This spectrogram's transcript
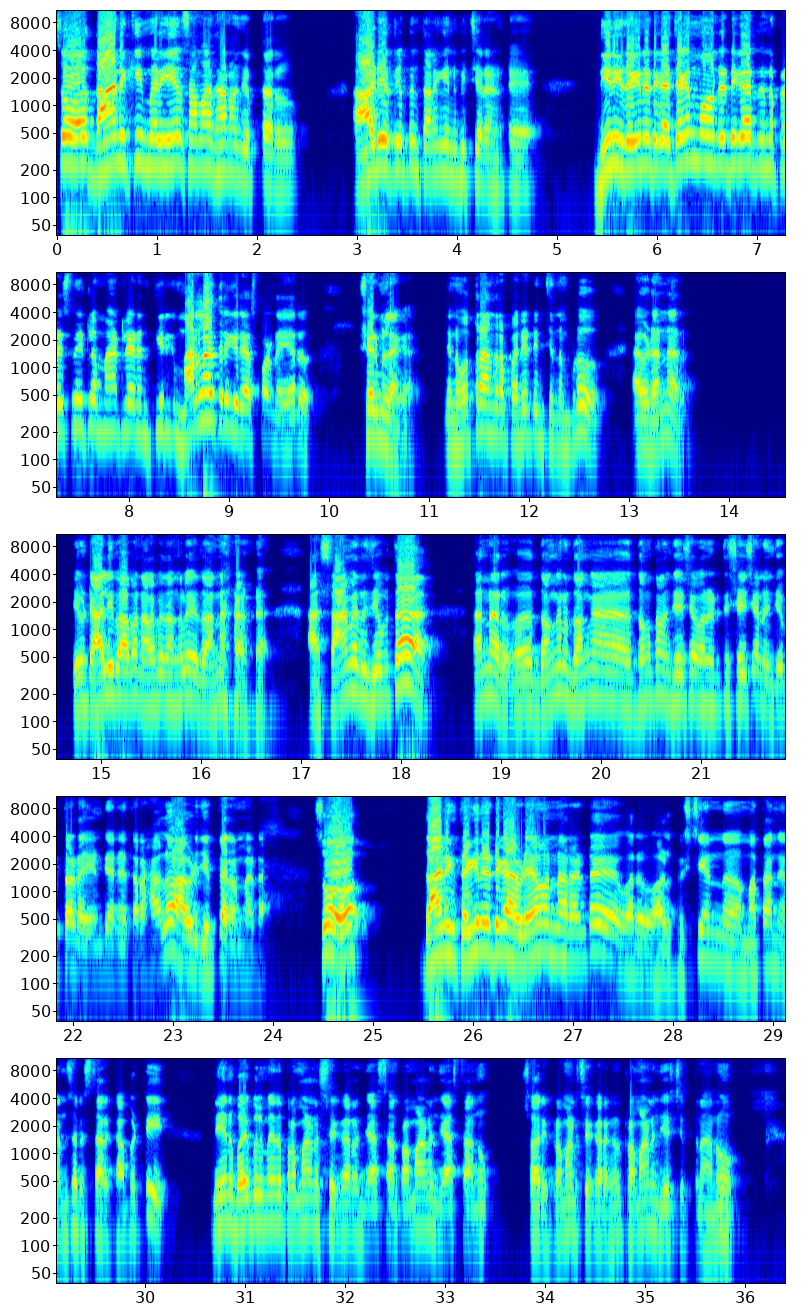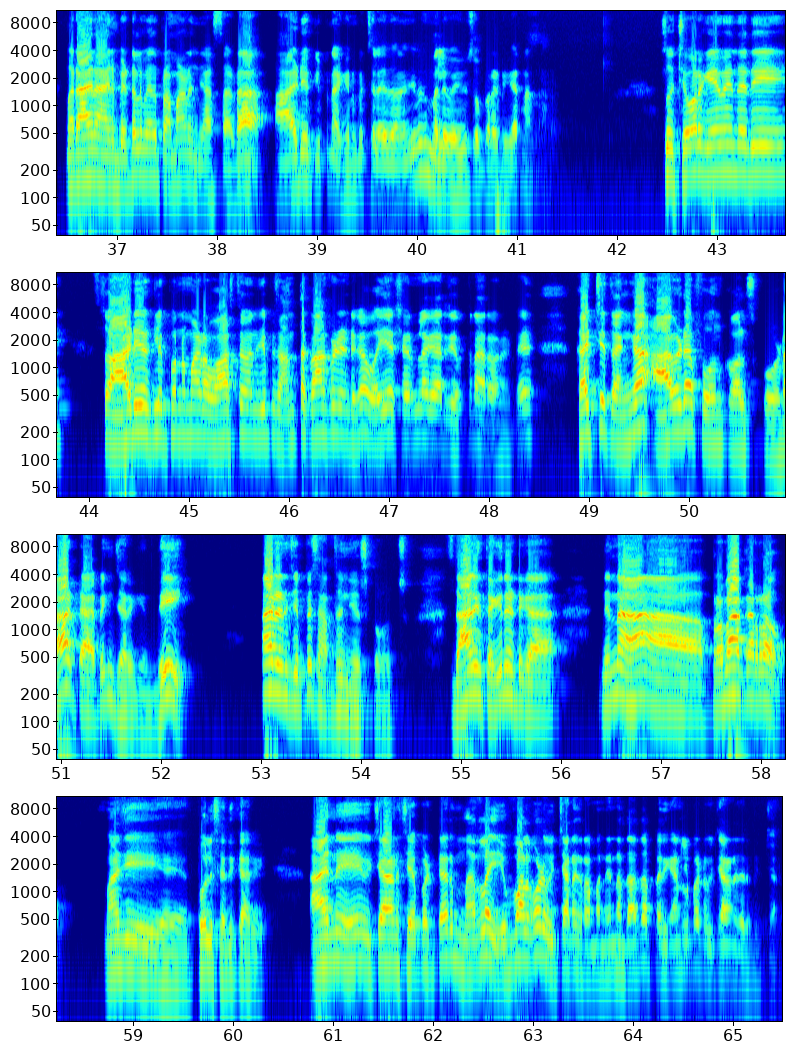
సో దానికి మరి ఏం సమాధానం చెప్తారు? ఆడియో క్లిప్ని తనకి వినిపించారంటే దీనికి తగినట్టుగా జగన్మోహన్ రెడ్డి గారు నిన్న ప్రెస్ మీట్లో మాట్లాడిన తీరికి మరలా తిరిగి రెస్పాండ్ అయ్యారు షర్మిల గారు. నిన్న ఉత్తరాంధ్ర పర్యటించినప్పుడు ఆవిడ అన్నారు. ఏమిటి అలీబాబా నలభై దొంగలు ఏదో అన్నారు ఆవిడ. ఆ సామెత చెబుతా అన్నారు. దొంగను దొంగ దొంగతనం చేసావని అడిగితే చేశానని చెప్తాడా ఏంటి అనే తరహాలో ఆవిడ చెప్పారనమాట సో దానికి తగినట్టుగా ఆవిడ ఏమన్నారంటే వారు వాళ్ళు క్రిస్టియన్ మతాన్ని అనుసరిస్తారు కాబట్టి నేను బైబిల్ మీద ప్రమాణ స్వీకారం చేస్తాను ప్రమాణం చేస్తాను. సారీ ప్రమాణ స్వీకారం కాదు ప్రమాణం చేసి చెప్తున్నాను. మరి ఆయన ఆయన బిడ్డల మీద ప్రమాణం చేస్తాడా? ఆ ఆడియో క్లిప్ నాకు వినిపించలేదు అని చెప్పి మళ్ళీ వైవి సుబ్బారెడ్డి గారిని అన్నారు. సో చివరికి ఏమైంది అది? సో ఆడియో క్లిప్ ఉన్నమాట వాస్తవం అని చెప్పేసి అంత కాన్ఫిడెంట్గా వైఎస్ షర్మిల గారు చెప్తున్నారు అని అంటే ఖచ్చితంగా ఆవిడ ఫోన్ కాల్స్ కూడా ట్యాపింగ్ జరిగింది అని అని చెప్పేసి అర్థం చేసుకోవచ్చు. దానికి తగినట్టుగా నిన్న ప్రభాకర్ రావు మాజీ పోలీస్ అధికారి ఆయన్ని విచారణ చేపట్టారు. మరలా ఇవాళ కూడా విచారణకు రమ్మని. నిన్న దాదాపు పది గంటల పాటు విచారణ జరిపించారు.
